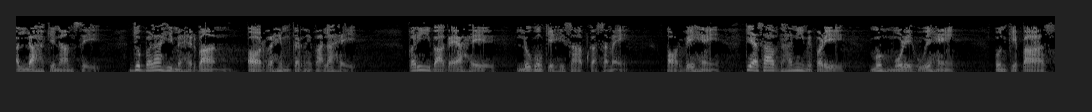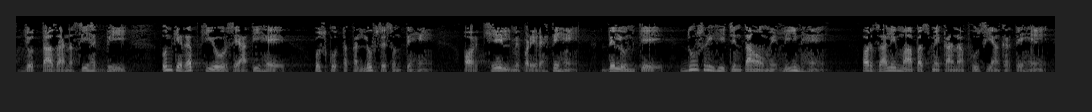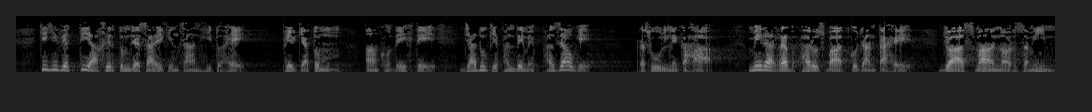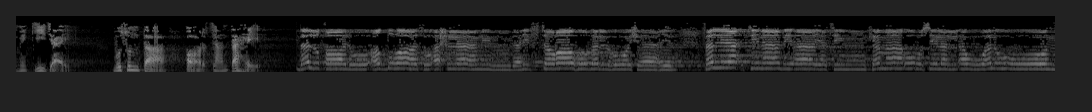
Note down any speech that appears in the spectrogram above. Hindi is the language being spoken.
अल्लाह के नाम से जो बड़ा ही मेहरबान और रहम करने वाला है करीब आ गया है लोगों के हिसाब का समय और वे हैं कि असावधानी में पड़े मुंह मोड़े हुए हैं उनके पास जो ताजा नसीहत भी उनके रब की ओर से आती है, उसको तकल्लुफ से सुनते हैं और खेल में पड़े रहते हैं। दिल उनके दूसरी ही चिंताओं में लीन है और जालिम आपस में काना फूसियाँ करते हैं कि ये व्यक्ति आखिर तुम जैसा एक इंसान ही तो है। फिर क्या तुम आँखों देखते, जादू के फंदे में फंस जाओगे? रसूल ने कहा, मेरा रब हर उस बात को जानता है जो आसमान और ज़मीन में की जाए। वो सुनता और जानता है बल क़ालू अद्गाथ अहलाम बल इफ्तराहु बल हुव शाइर फलयअतिना बिआयतिन कमा उरसिल अव्वलून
